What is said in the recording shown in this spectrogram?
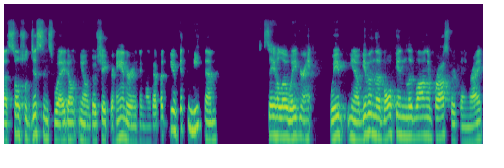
a social distance way. Don't you know go shake their hand or anything like that. But you know, get to meet them, say hello, wave your hand, wave. You know, give them the Vulcan live long and prosper thing, right?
